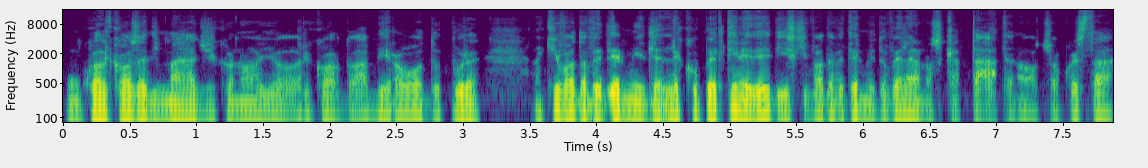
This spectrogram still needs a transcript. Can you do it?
un qualcosa di magico, no? Io ricordo Abbey Road, oppure anch'io vado a vedermi le, le copertine dei dischi, vado a vedermi dove le hanno scattate, no? C'ho questa,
